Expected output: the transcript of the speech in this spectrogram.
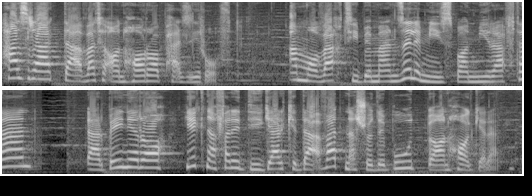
حضرت دعوت آنها را پذیرفت. اما وقتی به منزل میزبان می رفتند، در بین راه یک نفر دیگر که دعوت نشده بود به آنها گروید.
